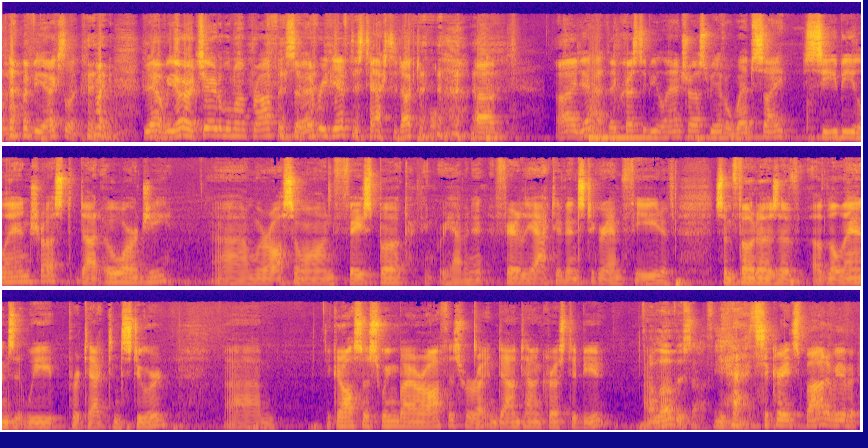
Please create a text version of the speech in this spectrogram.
that would be excellent. yeah, we are a charitable nonprofit, so every gift is tax deductible. Um, uh, yeah, the Crested Butte Land Trust. We have a website, cblandtrust.org. Um, we're also on Facebook. I think we have a fairly active Instagram feed of some photos of, of the lands that we protect and steward. Um, you can also swing by our office. We're right in downtown Crested Butte. I love this office. Yeah, it's a great spot. We have a,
